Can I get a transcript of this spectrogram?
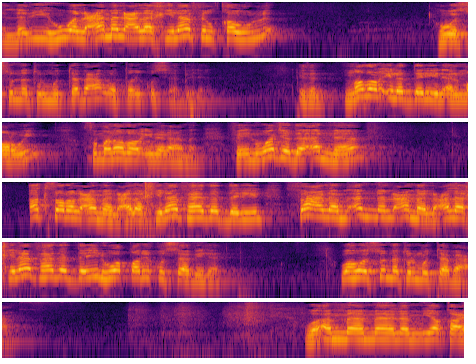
الذي هو العمل على خلاف القول هو السنة المتبعة والطريق السابلة. إذا نظر إلى الدليل المروي ثم نظر إلى العمل. فإن وجد أن أكثر العمل على خلاف هذا الدليل فاعلم أن العمل على خلاف هذا الدليل هو الطريق السابلة وهو السنة المتبعة. وأما ما لم يقع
